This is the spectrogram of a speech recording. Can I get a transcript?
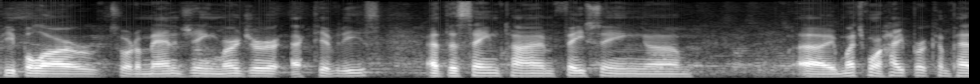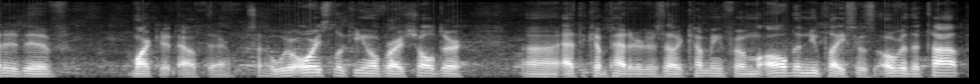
People are sort of managing merger activities at the same time facing um, a much more hyper-competitive market out there. So we're always looking over our shoulder uh, at the competitors that are coming from all the new places, over the top,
